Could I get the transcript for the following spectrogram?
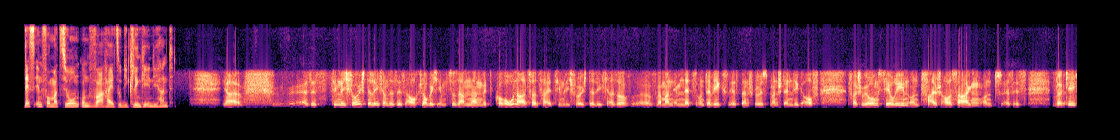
Desinformation und Wahrheit so die Klinke in die Hand? Ja, es ist ziemlich fürchterlich und es ist auch, glaube ich, im Zusammenhang mit Corona zurzeit ziemlich fürchterlich. Also äh, wenn man im Netz unterwegs ist, dann stößt man ständig auf Verschwörungstheorien und Falschaussagen und es ist wirklich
